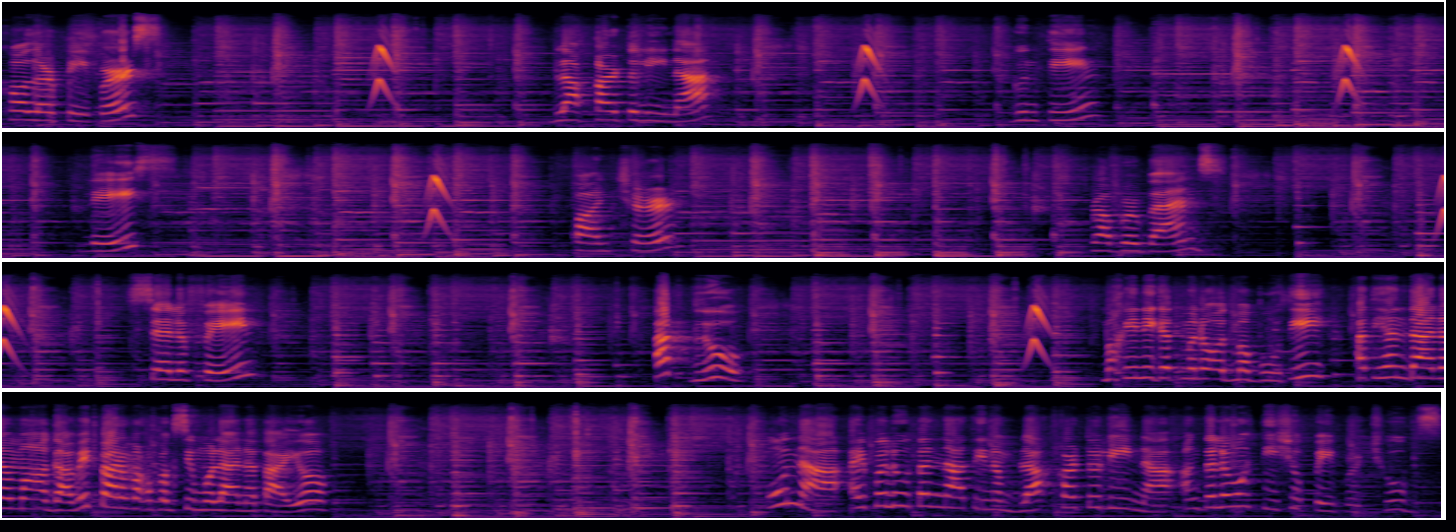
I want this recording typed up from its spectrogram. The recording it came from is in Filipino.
color papers, black cartolina, gunting, lace, puncher, rubber bands, cellophane, at glue. Makinig at manood mabuti at ihanda ng mga gamit para makapagsimula na tayo. Una ay balutan natin ng black cartolina ang dalawang tissue paper tubes.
